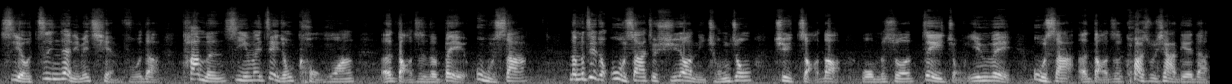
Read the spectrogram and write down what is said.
是有资金在里面潜伏的，他们是因为这种恐慌而导致的被误杀。那么这种误杀就需要你从中去找到我们说这种因为误杀而导致快速下跌的，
